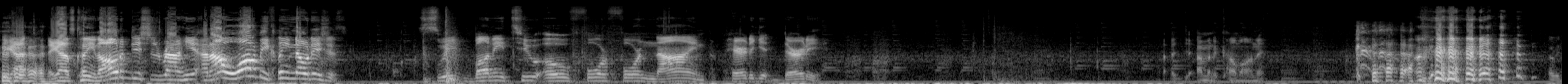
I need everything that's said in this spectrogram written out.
They got, they got us clean all the dishes around here, and I don't want to be clean no dishes. Sweet Bunny two oh four four nine. Prepare to get dirty. I- I'm gonna come on it. I would-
